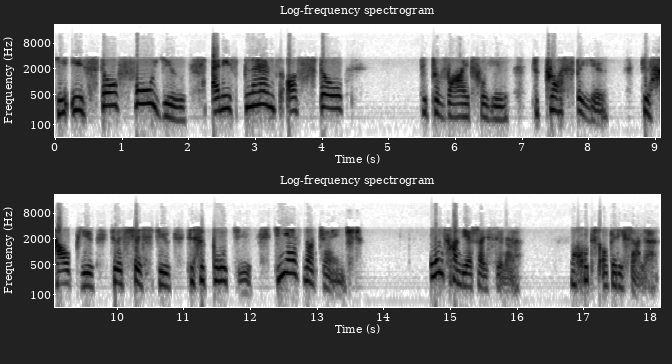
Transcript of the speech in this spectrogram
He is still for you and his plans are still to provide for you, to prosper you, to help you, to assist you, to support you. He has not changed. Ons gaan deur maar God is altyd dieselfde.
